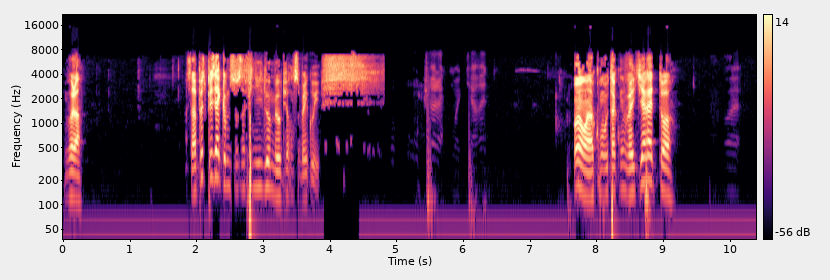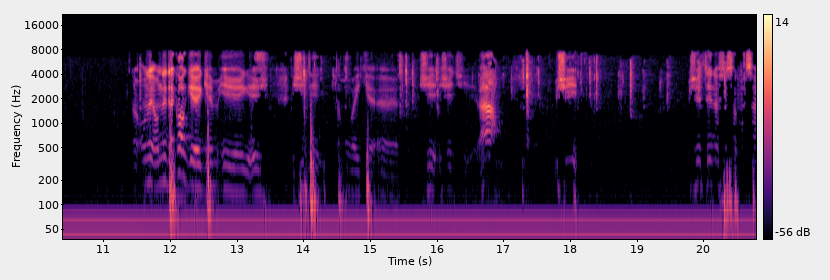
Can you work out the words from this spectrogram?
Voilà. C'est un peu spécial comme infinie d'eau, mais au pire on s'en bat les couilles. Ouais, on a con- t'as convaincu Yared, toi. Est, d'accord, Ga- Game et, JD. Euh, j'ai, j'ai dit. Ah J'ai. J'étais 955,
